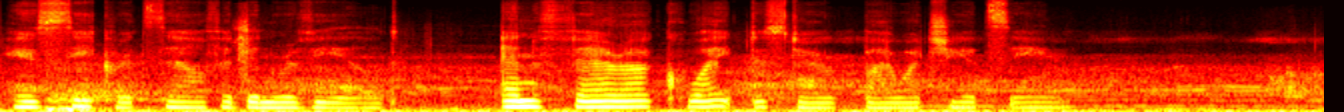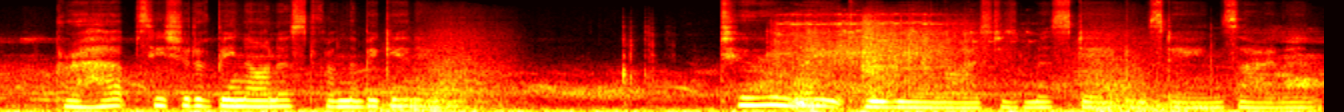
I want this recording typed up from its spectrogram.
His secret self had been revealed, and Farah quite disturbed by what she had seen. Perhaps he should have been honest from the beginning. Too late he realized his mistake in staying silent.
